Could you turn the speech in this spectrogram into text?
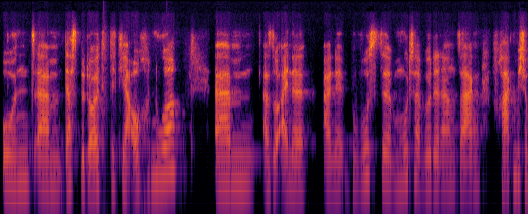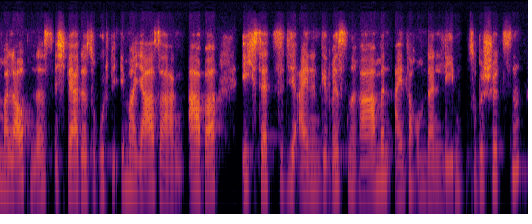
und ähm, das bedeutet ja auch nur, ähm, also eine, eine bewusste Mutter würde dann sagen, frag mich um Erlaubnis, ich werde so gut wie immer Ja sagen, aber ich setze dir einen gewissen Rahmen, einfach um dein Leben zu beschützen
